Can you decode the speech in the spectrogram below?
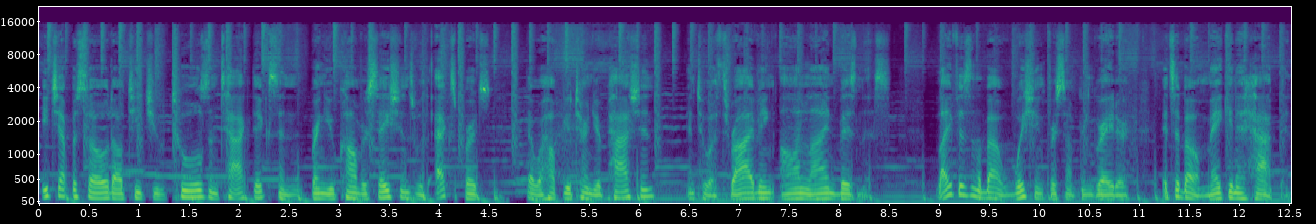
Each episode, I'll teach you tools and tactics and bring you conversations with experts that will help you turn your passion into a thriving online business. Life isn't about wishing for something greater, it's about making it happen.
